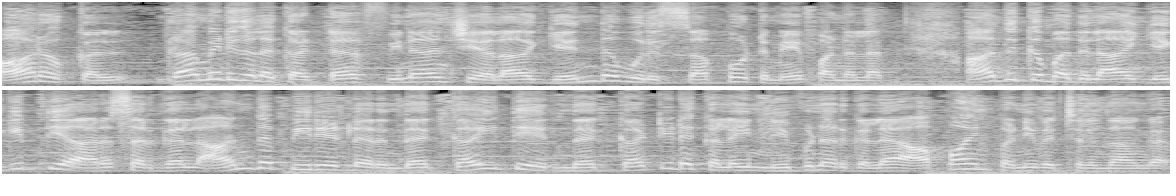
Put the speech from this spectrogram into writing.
பாரோக்கள் பிரமிடுகளை கட்ட ஃபினான்ஷியலாக எந்த ஒரு சப்போர்ட்டுமே பண்ணலை. அதுக்கு பதிலாக எகிப்திய அரசர்கள் அந்த பீரியட்ல இருந்த கை தேர்ந்த கட்டிடக்கலை நிபுணர்களை அப்பாயிண்ட் பண்ணி வச்சிருந்தாங்க.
